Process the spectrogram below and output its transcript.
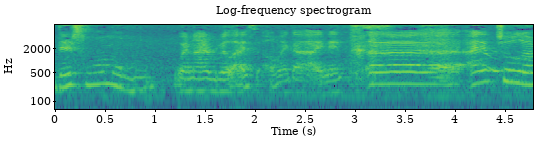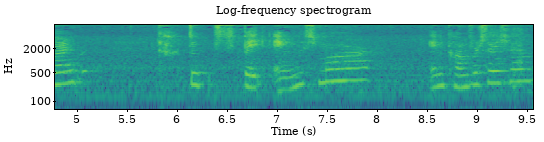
there's one moment when I realized, oh my god, I need, uh, I need to learn to speak English more in conversation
